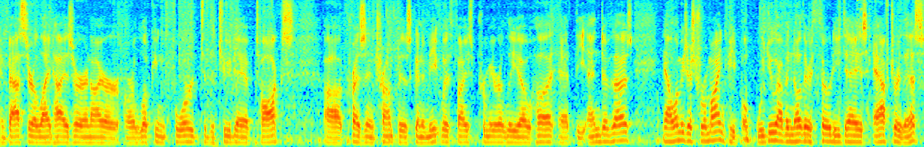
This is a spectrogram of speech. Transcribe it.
Ambassador Lighthizer and I are are looking forward to the two-day of talks. Uh, President Trump is going to meet with Vice Premier Liu He at the end of those. Now, let me just remind people, we do have another 30 days after this,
